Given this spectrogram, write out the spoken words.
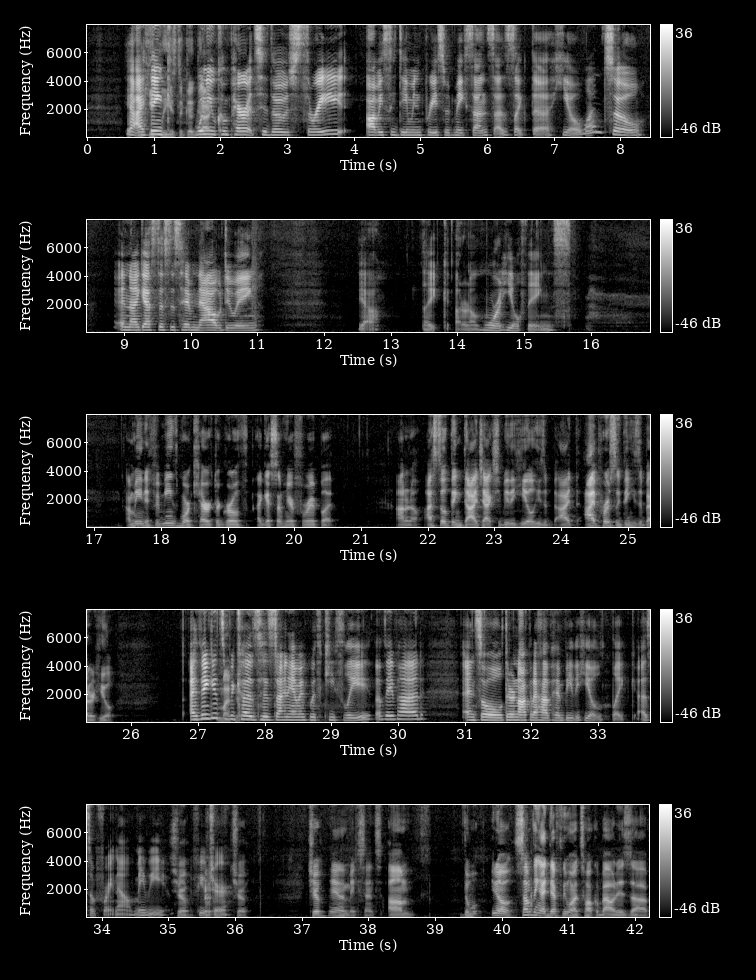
Yeah, I think Lee's the good when you compare it to those three, obviously Damian Priest would make sense as like the heel one. So, and I guess this is him now doing, yeah, like I don't know, more heel things. I mean, if it means more character growth, I guess I'm here for it. But I don't know. I still think Dijak should be the heel. He's a. I I personally think he's a better heel. I think it's My opinion. because his dynamic with Keith Lee that they've had, and so they're not gonna have him be the heel like as of right now. Maybe True. future. True. True. Yeah, that makes sense. Um, the you know something I definitely want to talk about is uh,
